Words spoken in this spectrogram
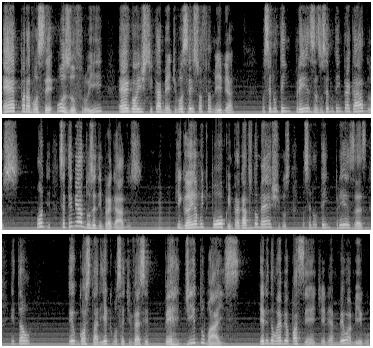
é para você usufruir egoisticamente, você e sua família. Você não tem empresas, você não tem empregados. Onde? Você tem meia dúzia de empregados que ganha muito pouco, empregados domésticos. Você não tem empresas. Então, eu gostaria que você tivesse perdido mais ele não é meu paciente, ele é meu amigo.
